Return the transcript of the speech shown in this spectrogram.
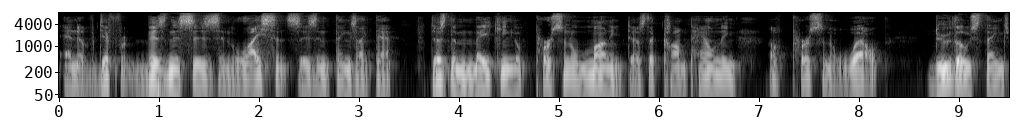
and of different businesses and licenses and things like that, does the making of personal money, does the compounding of personal wealth, do those things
